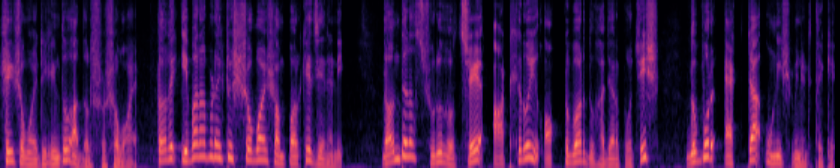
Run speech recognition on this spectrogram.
সেই সময়টি কিন্তু আদর্শ সময়। তাহলে এবার আমরা একটু সময় সম্পর্কে জেনে নিই। ধনতেরাস শুরু হচ্ছে আঠেরোই অক্টোবর দু হাজার পঁচিশ দুপুর একটা উনিশ মিনিট থেকে।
